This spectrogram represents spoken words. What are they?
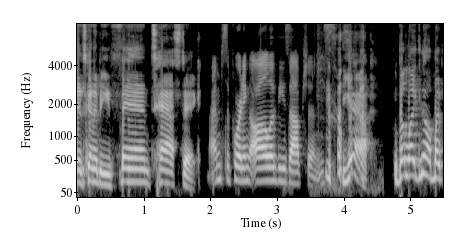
it's going to be fantastic. I'm supporting all of these options. Yeah. But like no, my,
